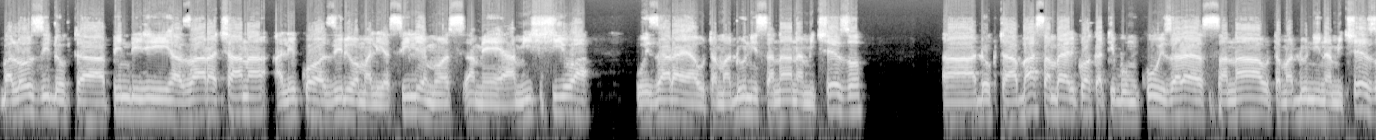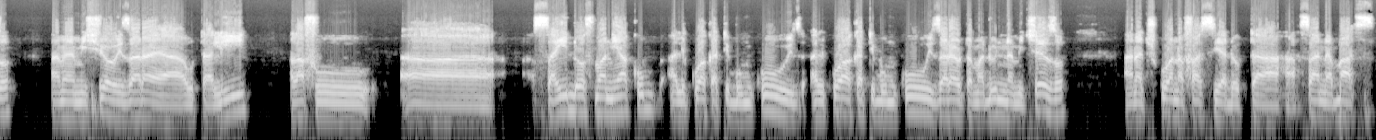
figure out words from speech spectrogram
Balozi dr pindi hazara chana aliyekuwa waziri wa maliasili amehamishiwa wizara ya utamaduni sanaa na michezo. Uh, dr abbas ambaye alikuwa katibu mkuu wizara ya sanaa utamaduni na michezo amehamishiwa wizara ya utalii. Alafu uh, said othman yakub alikuwa katibu mkuu alikuwa katibu mkuu wizara ya utamaduni na michezo anachukua nafasi ya dr hassan abbas.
